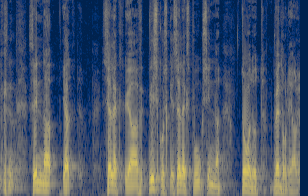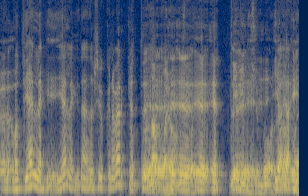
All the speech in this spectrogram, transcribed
sinna ja selleks ja viskuski selleks puhuks sinna toodud veduri all. vot jällegi, jällegi tähendab sihukene värk, et, et. ja, ja ei,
